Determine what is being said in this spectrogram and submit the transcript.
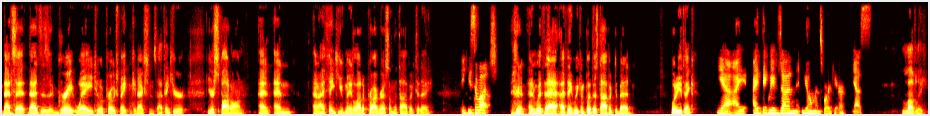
That's it. That is a great way to approach making connections. I think you're you're spot on, and and and I think you've made a lot of progress on the topic today. Thank you so much. and with that, I think we can put this topic to bed. What do you think? Yeah, I, I think we've done yeoman's work here. Yes. Lovely.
